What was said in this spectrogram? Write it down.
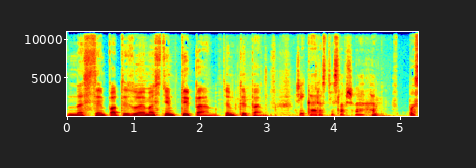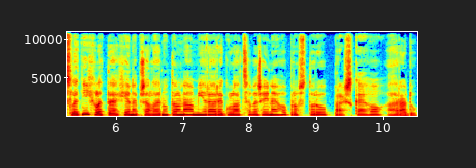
nesympatizujeme s tím typem. S tím typem. Říká Rostislav Švácha. V posledních letech je nepřehlédnutelná míra regulace veřejného prostoru Pražského hradu,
